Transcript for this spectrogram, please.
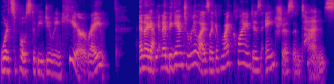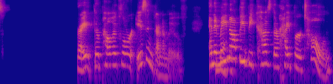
what it's supposed to be doing here right and i yeah. and i began to realize like if my client is anxious and tense right their pelvic floor isn't going to move and it yeah. may not be because they're hypertone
